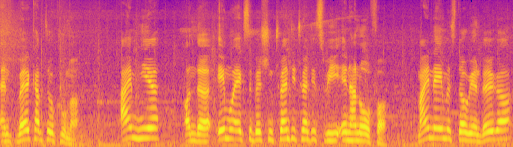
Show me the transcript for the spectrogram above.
and welcome to Okuma. I'm here on the EMO exhibition 2023 in Hanover. My name is Dorian Wilger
